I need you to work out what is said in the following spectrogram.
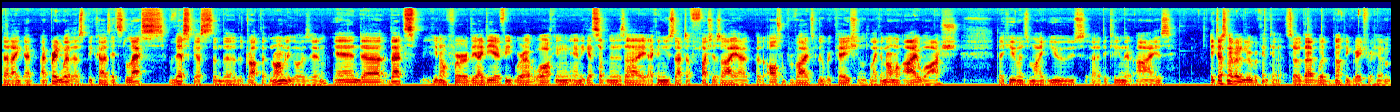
that I, I, I, bring with us because it's less viscous than the, the drop that normally goes in. And uh, that's, you know, for the idea if he were out walking and he gets something in his eye, I can use that to flush his eye out, but it also provides lubrication, like a normal eye wash that humans might use uh, to clean their eyes. It doesn't have any lubricant in it, so that would not be great for him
